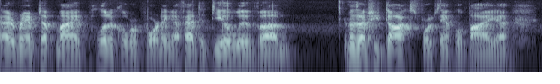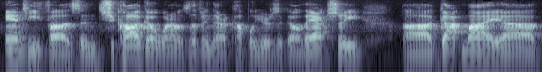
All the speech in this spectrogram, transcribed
I ramped up my political reporting, I've had to deal with. Um, I was actually doxxed, for example, by uh, Antifas in Chicago when I was living there a couple years ago. They actually uh, got my uh,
